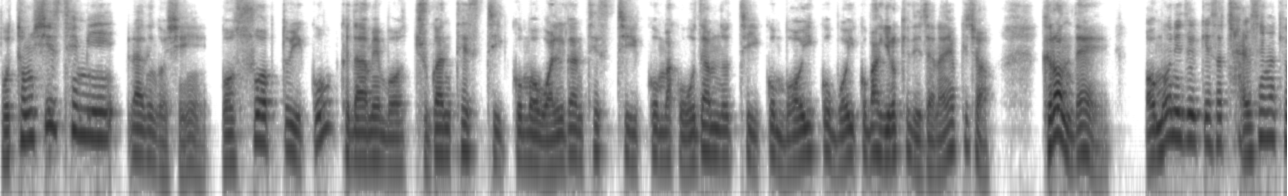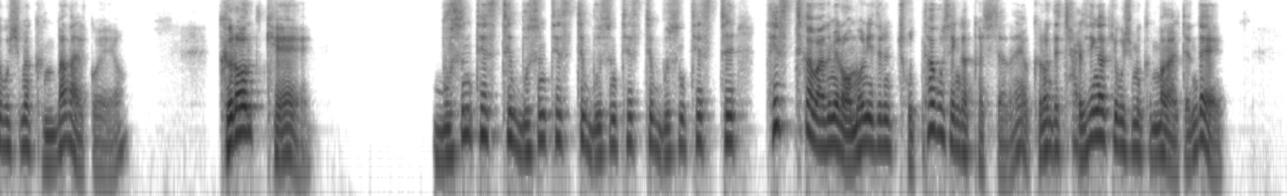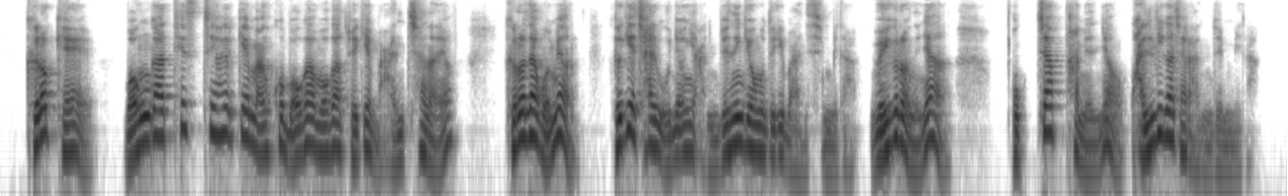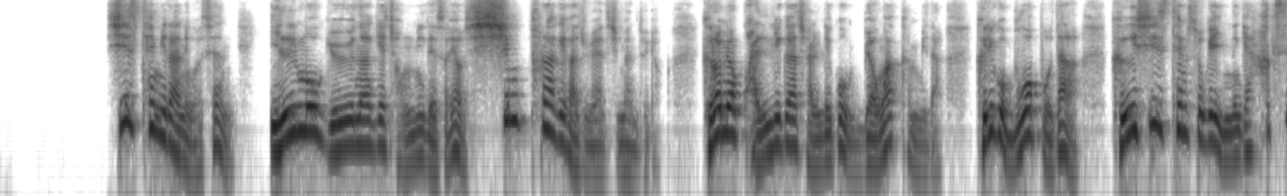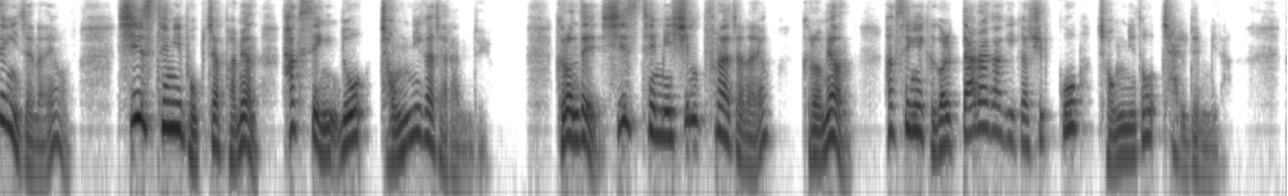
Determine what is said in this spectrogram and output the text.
보통 시스템이라는 것이 뭐 수업도 있고 그 다음에 뭐 주간 테스트 있고 뭐 월간 테스트 있고 막 오답 노트 있고 뭐 있고 뭐 있고 막 이렇게 되잖아요. 그죠? 그런데 어머니들께서 잘 생각해 보시면 금방 알 거예요. 그렇게 무슨 테스트, 무슨 테스트, 무슨 테스트, 무슨 테스트, 테스트가 많으면 어머니들은 좋다고 생각하시잖아요. 그런데 잘 생각해 보시면 금방 알 텐데 그렇게 뭔가 테스트할 게 많고 뭐가 뭐가 되게 많잖아요. 그러다 보면 그게 잘 운영이 안 되는 경우들이 많습니다. 왜 그러느냐? 복잡하면요. 관리가 잘 안 됩니다. 시스템이라는 것은 일목요연하게 정리돼서요. 심플하게 가져야지만 돼요. 그러면 관리가 잘 되고 명확합니다. 그리고 무엇보다 그 시스템 속에 있는 게 학생이잖아요. 시스템이 복잡하면 학생도 정리가 잘 안 돼요. 그런데 시스템이 심플하잖아요. 그러면 학생이 그걸 따라가기가 쉽고 정리도 잘 됩니다.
